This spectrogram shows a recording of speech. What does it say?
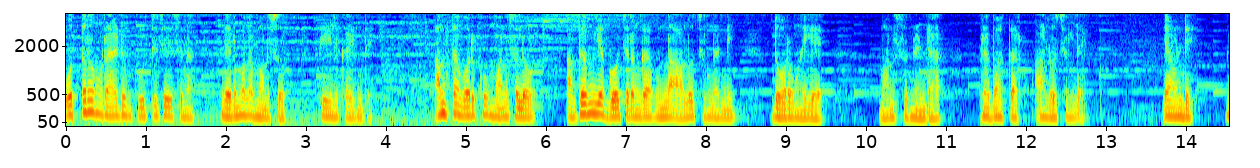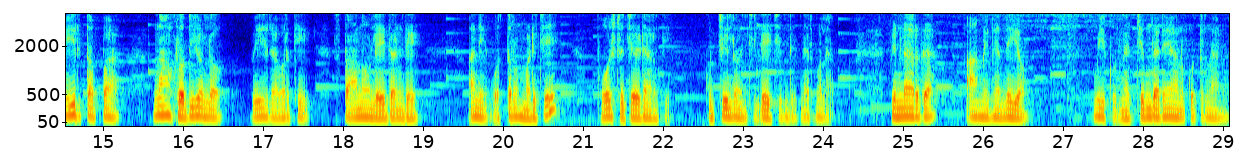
ఉత్తరం రాయడం పూర్తి చేసిన నిర్మల మనసు తేలికైంది. అంతవరకు మనసులో అగమ్య గోచరంగా ఉన్న ఆలోచనలన్నీ దూరం అయ్యాయి మనసు నిండా ప్రభాకర్ ఆలోచనలే. ఏమండి? మీరు తప్ప నా హృదయంలో వేరెవరికి స్థానం లేదండి అని ఉత్తరం మడిచి పోస్ట్ చేయడానికి కుర్చీలోంచి లేచింది నిర్మల. విన్నారుగా ఆమె నిర్ణయం మీకు నచ్చిందనే అనుకుంటున్నాను.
